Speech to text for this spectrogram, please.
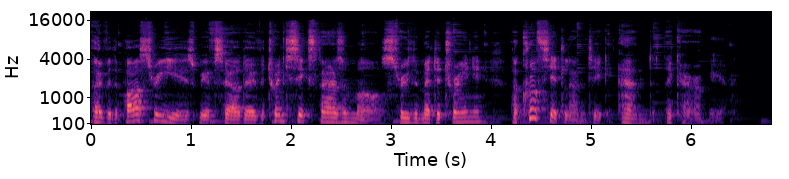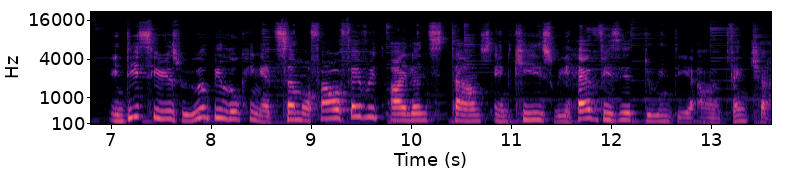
Over the past three years, we have sailed over 26,000 miles through the Mediterranean, across the Atlantic, and the Caribbean. In this series, we will be looking at some of our favorite islands, towns, and keys we have visited during the, our adventure.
